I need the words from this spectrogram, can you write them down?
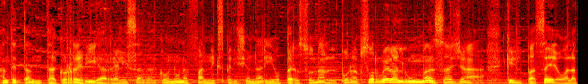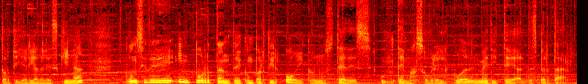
ante tanta correría realizada con un afán expedicionario personal por absorber algo más allá que el paseo a la tortillería de la esquina, consideré importante compartir hoy con ustedes un tema sobre el cual medité al despertar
